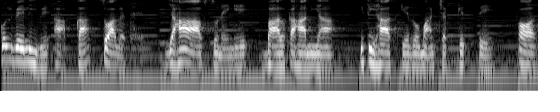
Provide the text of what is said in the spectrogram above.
कुलबेली में आपका स्वागत है। यहाँ आप सुनेंगे बाल कहानियाँ, इतिहास के रोमांचक किस्से और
